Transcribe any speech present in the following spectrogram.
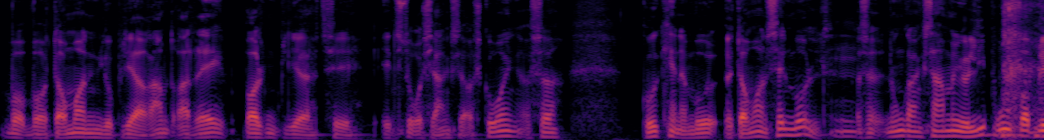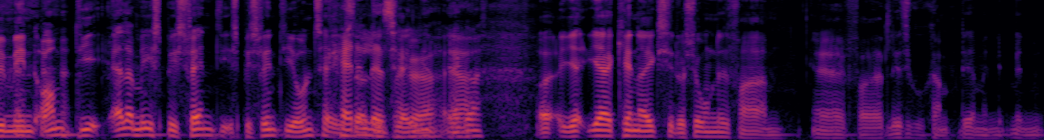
hvor, hvor dommeren jo bliver ramt ret af. Bolden bliver til en stor chance og scoring, og så godkender mål, øh, dommeren selv målet. Mm. Altså, nogle gange så har man jo lige brug for at blive mindet om de allermest besvændige, besvændige undtagelser. Kan det lade sig gøre, ja. ikke? Og jeg, jeg kender ikke situationen ned fra, øh, fra Atletico-kampen der, men, men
